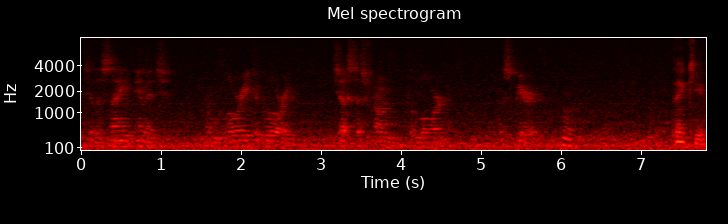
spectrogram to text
into the same image from glory to glory, just as from the Lord, the Spirit. Thank you.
